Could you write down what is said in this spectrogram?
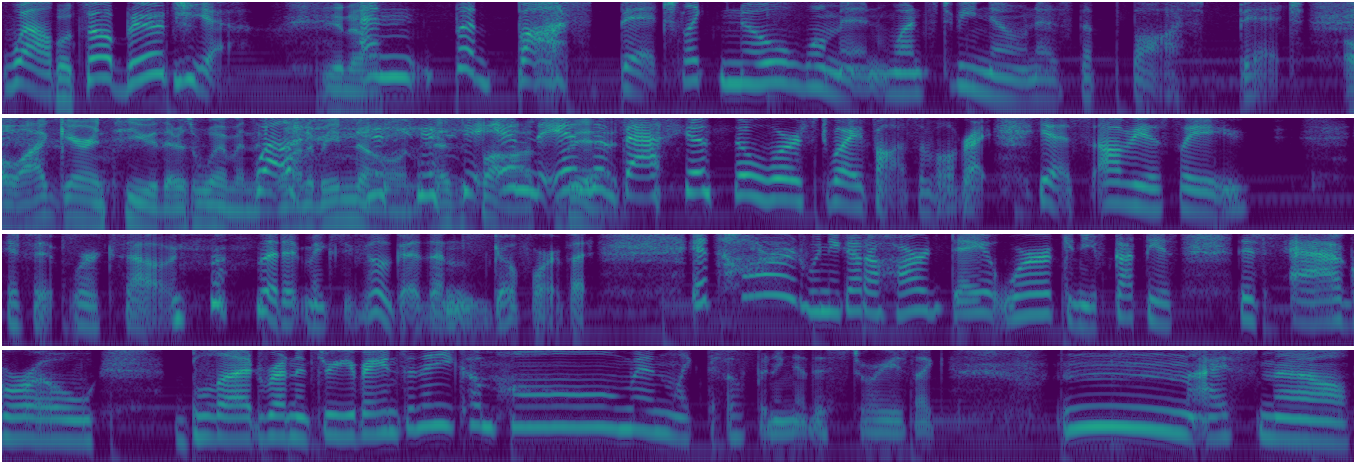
well, What's up, bitch? yeah. You know. And, but boss bitch, like, no woman wants to be known as the boss bitch. oh, I guarantee you, there's women that want to be known as boss in, in the bitch. ba- in the worst way possible, right? Yes, obviously, if it works out that it makes you feel good, then go for it. But it's hard when you got a hard day at work and you've got these this aggro blood running through your veins, and then you come home and like the opening of this story is like, mmm, I smell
